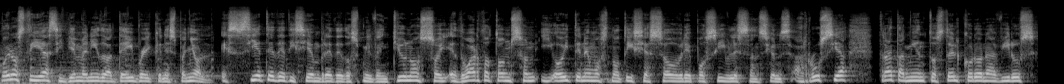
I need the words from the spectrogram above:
Buenos días y bienvenido a Daybreak en español. Es 7 de diciembre de 2021, soy Eduardo Thompson y hoy tenemos noticias sobre posibles sanciones a Rusia, tratamientos del coronavirus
